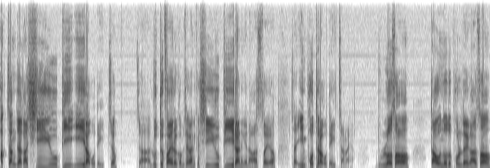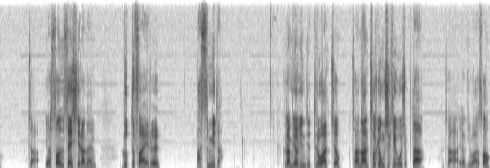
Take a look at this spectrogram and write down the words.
확장자가 CUBE라고 돼 있죠. 자, LUT 파일을 검색하니까 CUB라는 게 나왔어요. 자, import라고 돼 있잖아요. 눌러서 다운로드 폴더에 가서 자, 이 Sunset이라는 LUT 파일을 받습니다. 그럼 여기 이제 들어왔죠? 자, 난 적용시키고 싶다. 자, 여기 와서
